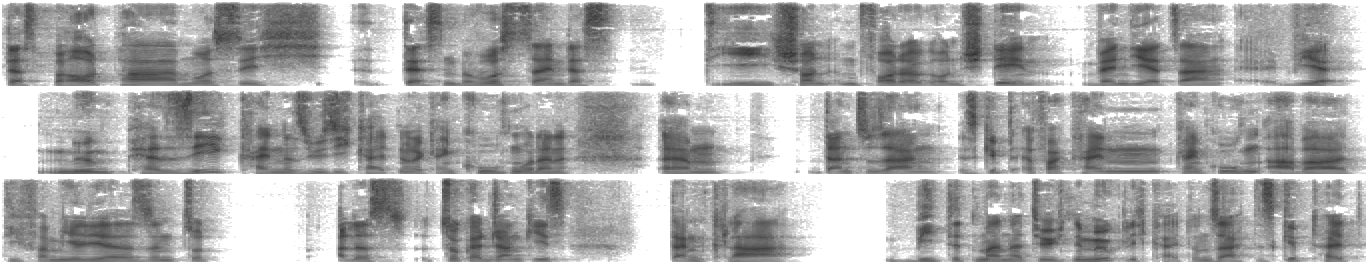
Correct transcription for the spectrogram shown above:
Das Brautpaar muss sich dessen bewusst sein, dass die schon im Vordergrund stehen. Wenn die jetzt sagen, wir mögen per se keine Süßigkeiten oder keinen Kuchen oder ähm, dann zu sagen, es gibt einfach keinen keinen Kuchen, aber die Familie sind so alles Zuckerjunkies, dann klar bietet man natürlich eine Möglichkeit und sagt, es gibt halt,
